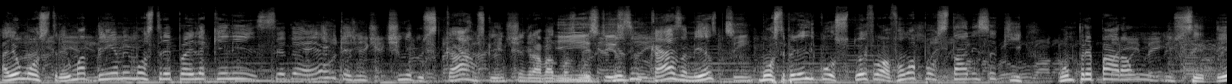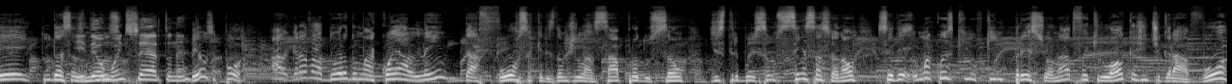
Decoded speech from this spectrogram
Aí eu mostrei uma demo e mostrei pra ele aquele CDR que a gente tinha dos carros, que a gente tinha gravado umas Isso, musiquinhas isso, em sim. casa mesmo. Sim. Mostrei pra ele, ele gostou e falou: ó, vamos apostar nisso aqui. Vamos preparar um, um CD e tudo essas E deu músicas. muito certo, né? Deus, pô, a gravadora do McCoy, além da força que eles dão de lançar, produção, distribuição sensacional, CD, uma coisa que eu fiquei impressionado foi que logo que a gente gravou,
